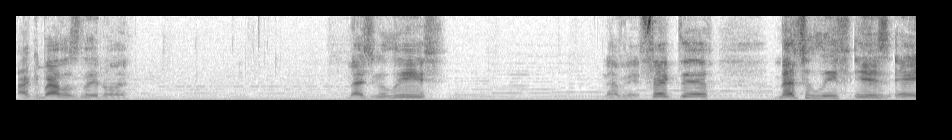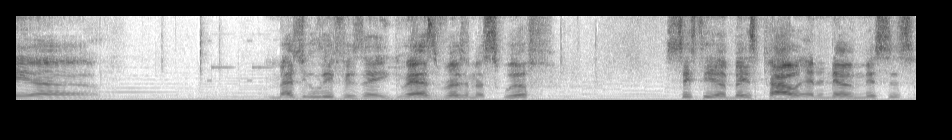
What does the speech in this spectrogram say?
I can buy those later on. Magical Leaf. Not very effective. Magical Leaf is a uh, Magical Leaf is a grass version of Swift. 60 of base power and it never misses.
